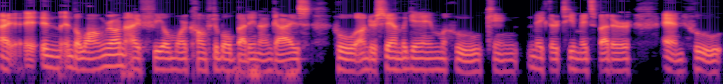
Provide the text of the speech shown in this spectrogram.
I in in the long run, I feel more comfortable betting on guys who understand the game, who can make their teammates better, and who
